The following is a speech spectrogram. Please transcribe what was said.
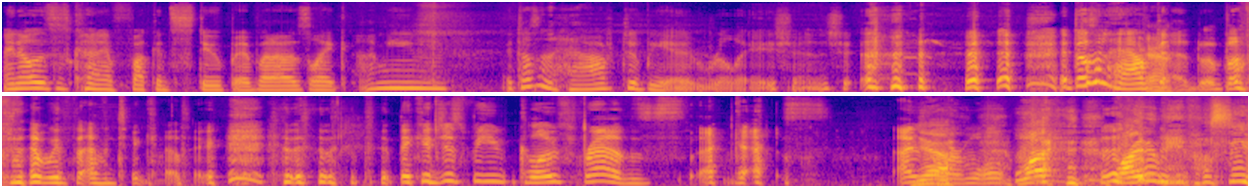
I know this is kind of fucking stupid, but I was like, I mean, it doesn't have to be a relationship. it doesn't have Yeah. to end with them, with them together. they could just be close friends, I guess. I'm Yeah. normal. Why? Why do people see?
